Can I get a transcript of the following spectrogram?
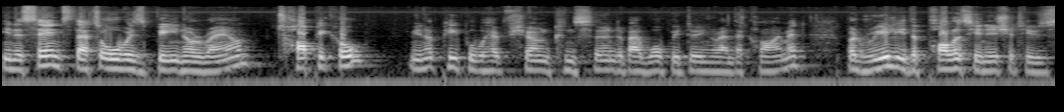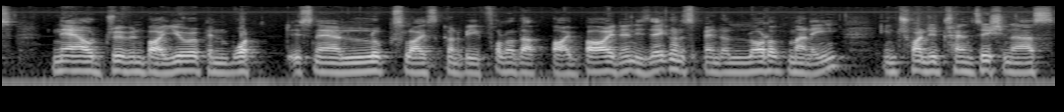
in a sense, that's always been around, topical, you know, people have shown concern about what we're doing around the climate, but really the policy initiatives now driven by Europe and what is now looks like is going to be followed up by Biden is they're going to spend a lot of money in trying to transition us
